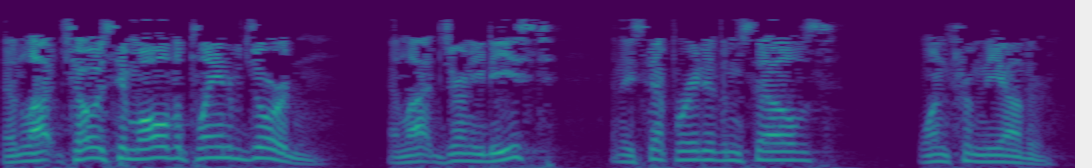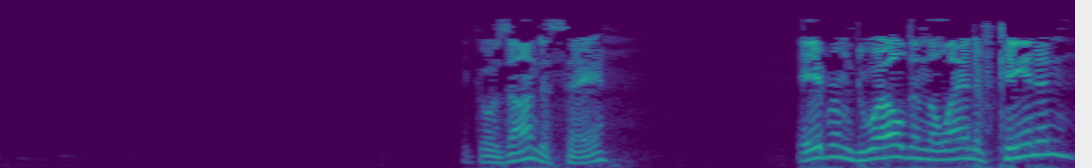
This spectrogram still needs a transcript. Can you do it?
Then Lot chose him all the plain of Jordan. And Lot journeyed east, and they separated themselves one from the other. It goes on to say Abram dwelled in the land of Canaan,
